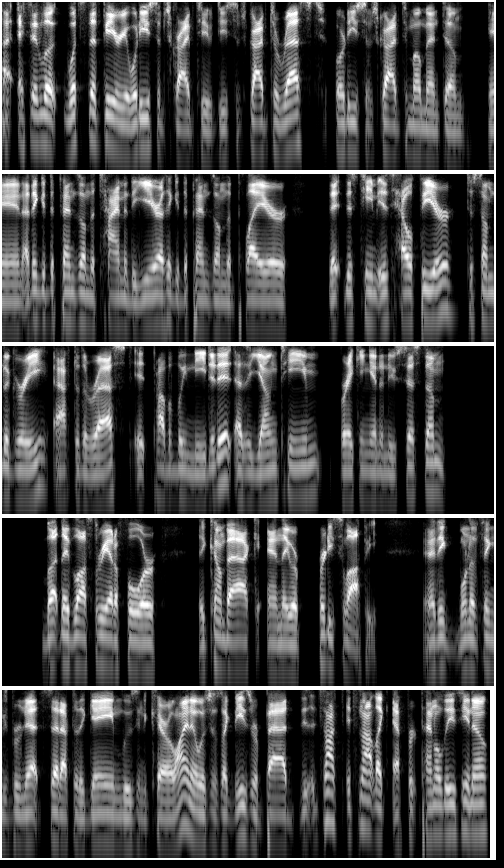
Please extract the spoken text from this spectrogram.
I, said, look, what's the theory? What do you subscribe to? Do you subscribe to rest or do you subscribe to momentum? And I think it depends on the time of the year. I think it depends on the player. This team is healthier to some degree after the rest. It probably needed it as a young team breaking in a new system, but they've lost three out of four. They come back and they were pretty sloppy. And I think one of the things Brunette said after the game, losing to Carolina, was just like these are bad. It's not it's not like effort penalties, you know,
